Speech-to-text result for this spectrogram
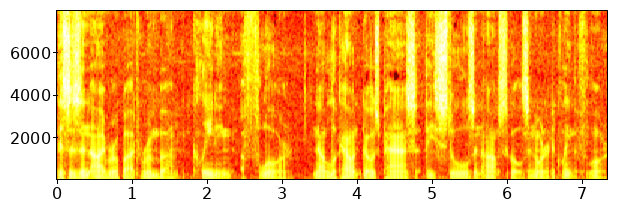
This is an iRobot Roomba cleaning a floor. Now look how it goes past these stools and obstacles in order to clean the floor.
